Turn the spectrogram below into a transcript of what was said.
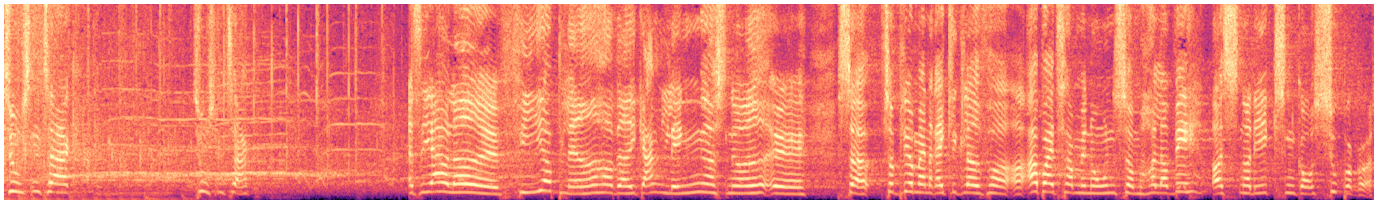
Tusind tak. Tusind tak. Altså, jeg har jo lavet øh, fire plader og har været i gang længe og sådan noget. Øh, så, så bliver man rigtig glad for at arbejde sammen med nogen, som holder ved, også når det ikke sådan går super godt.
